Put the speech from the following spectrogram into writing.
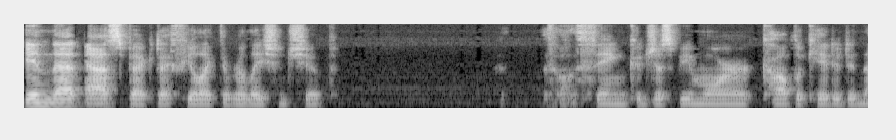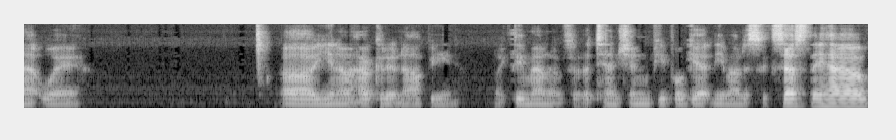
in that aspect, I feel like the relationship thing could just be more complicated in that way. Uh, you know, how could it not be? Like the amount of attention people get, the amount of success they have,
